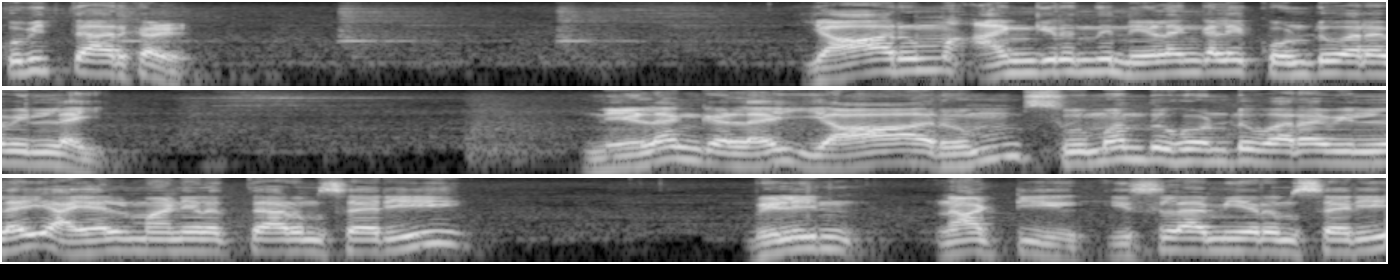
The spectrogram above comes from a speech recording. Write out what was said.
குவித்தார்கள். யாரும் அங்கிருந்து நிலங்களை கொண்டு வரவில்லை. நிலங்களை யாரும் சுமந்து கொண்டு வரவில்லை. அயல் மாநிலத்தாரும் சரி வெளிநாட்டு இஸ்லாமியரும் சரி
